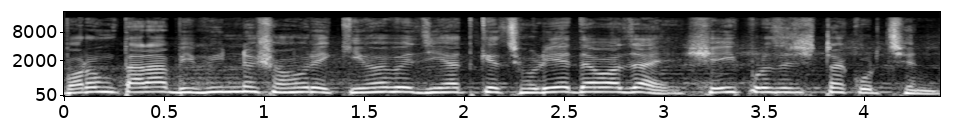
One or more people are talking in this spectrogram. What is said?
বরং তারা বিভিন্ন শহরে কীভাবে জিহাদকে ছড়িয়ে দেওয়া যায় সেই প্রচেষ্টা করছেন।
